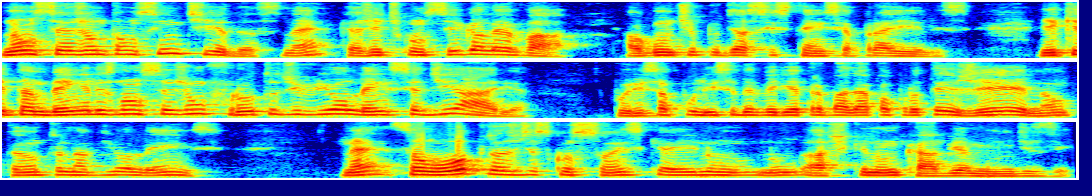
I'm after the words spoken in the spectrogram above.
não sejam tão sentidas, né? Que a gente consiga levar algum tipo de assistência para eles. E que também eles não sejam fruto de violência diária. Por isso a polícia deveria trabalhar para proteger, não tanto na violência. Né? São outras discussões que aí não, não, acho que não cabe a mim dizer.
